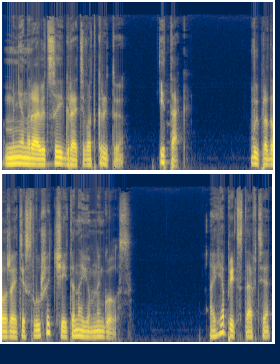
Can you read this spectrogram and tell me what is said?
Мне нравится играть в открытую. Итак, вы продолжаете слушать чей-то наемный голос. А я, представьте,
